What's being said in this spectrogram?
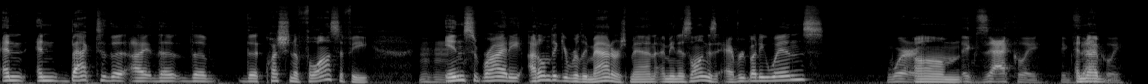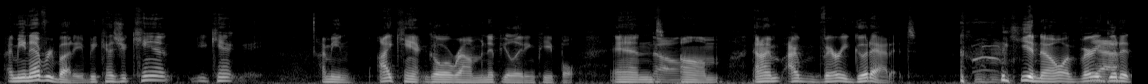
and and back to the I, the the the question of philosophy Mm-hmm. in sobriety i don't think it really matters man i mean as long as everybody wins where Um, exactly. Exactly. I, I mean everybody because you can't you can't i mean i can't go around manipulating people and No. um and i'm i'm very good at it you know i'm very Mm-hmm. Yeah. good at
